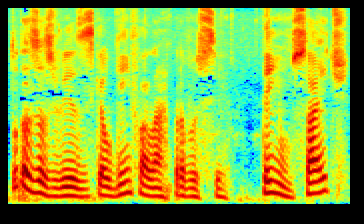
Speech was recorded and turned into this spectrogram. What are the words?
Todas as vezes que alguém falar para você tem um site,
